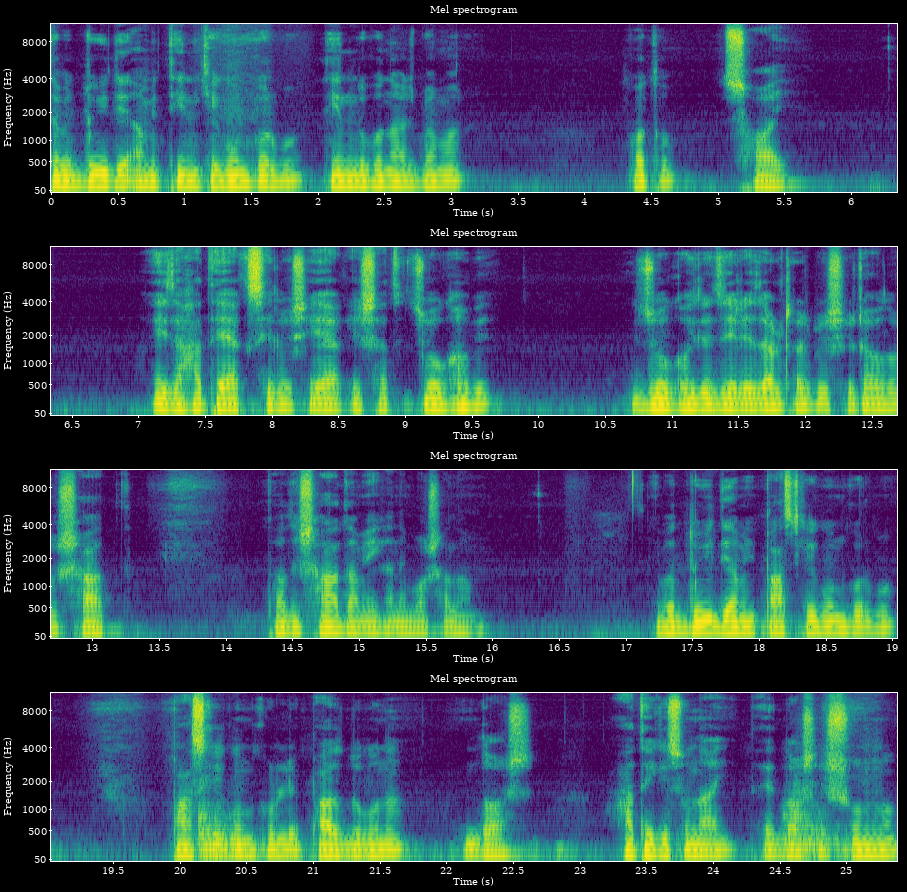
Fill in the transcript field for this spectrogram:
তবে দুই দিয়ে আমি তিনকে গুণ করব, তিন দুগুণ আসবে আমার কত? ছয়। এই যে হাতে এক ছিল, সেই একের সাথে যোগ হবে। যোগ হইলে যে রেজাল্ট আসবে সেটা হলো সাত। তাহলে সাত আমি এখানে বসালাম। এবার দুই দিয়ে আমি পাঁচকে গুণ করব। পাঁচকে গুণ করলে পাঁচ দুগুণা দশ। হাতে কিছু নাই, তাই দশের শূন্য।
